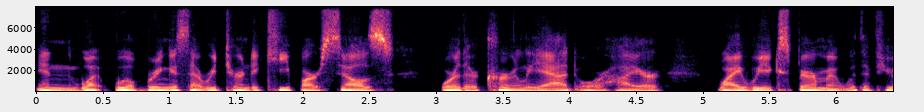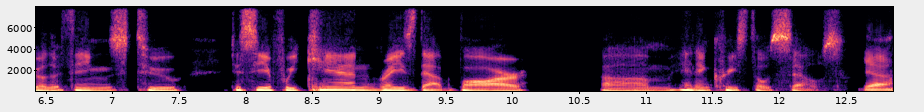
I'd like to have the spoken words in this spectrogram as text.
in what will bring us that return to keep our sales where they're currently at or higher. Why we experiment with a few other things to to see if we can raise that bar um, and increase those sales. Yeah.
